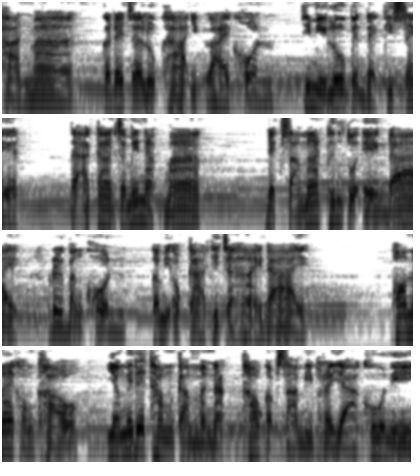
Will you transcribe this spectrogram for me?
ผ่านมาก็ได้เจอลูกค้าอีกหลายคนที่มีลูกเป็นเด็กพิเศษ แต่อาการจะไม่หนักมาก เด็กสามารถพึ่งตัวเองได้ หรือบางคนก็มีโอกาสที่จะหายได้ พ่อแม่ของเขา ยังไม่ได้ทำกรรมมาหนักเท่ากับสามีภรรยาคู่นี้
